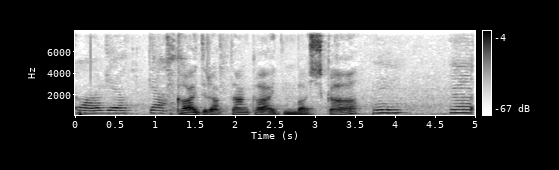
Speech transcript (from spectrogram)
Kayacakta. Kaydıraktan kaydın başka. Hı. Hı.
